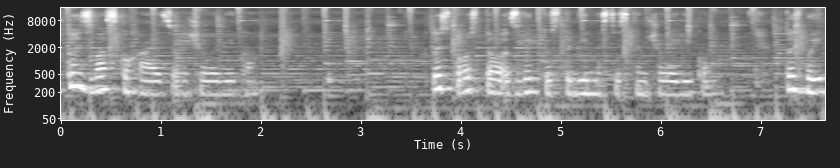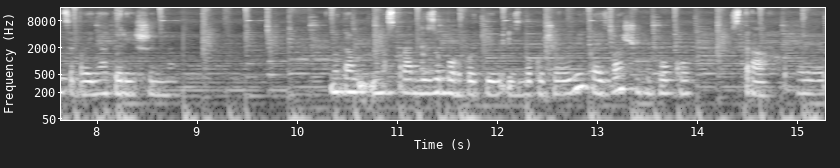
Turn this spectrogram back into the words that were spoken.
хтось з вас кохає цього чоловіка. Хтось просто звик до стабільності з цим чоловіком, хтось боїться прийняти рішення. Ну там насправді з обох боків, і з боку чоловіка, і з вашого боку страх. Е,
